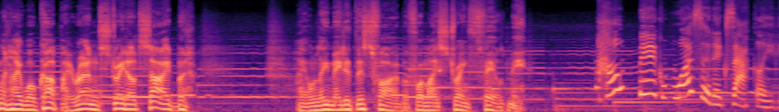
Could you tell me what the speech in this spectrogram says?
When I woke up, I ran straight outside, but I only made it this far before my strength failed me. How big was it exactly?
